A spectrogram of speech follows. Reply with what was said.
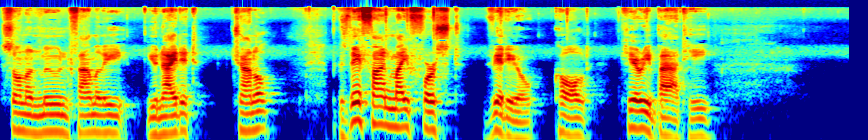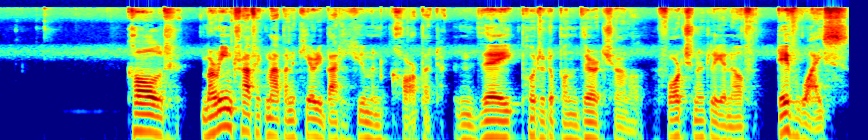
Sun and Moon Family United channel, because they found my first video called Kiribati called Marine Traffic Map and Kiribati Human Carpet, and they put it up on their channel. Fortunately enough, Dave Weiss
